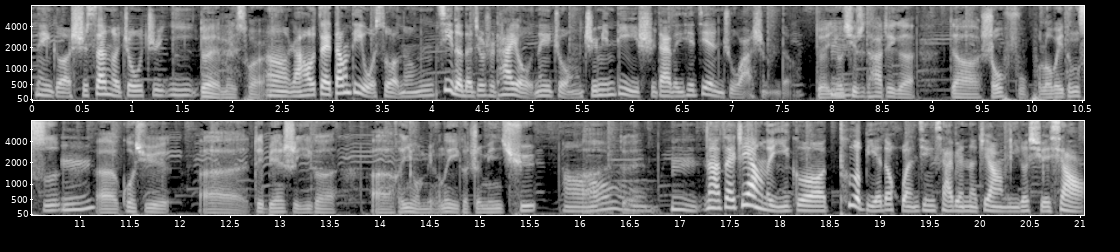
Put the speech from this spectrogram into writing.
那个十三个州之一。对，没错。嗯，然后在当地我所能记得的就是它有那种。殖民地时代的一些建筑啊什么的，对，尤其是它这个叫首府普罗维登斯，嗯，呃，过去呃这边是一个呃很有名的一个殖民区哦，对，嗯，那在这样的一个特别的环境下边的这样的一个学校，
